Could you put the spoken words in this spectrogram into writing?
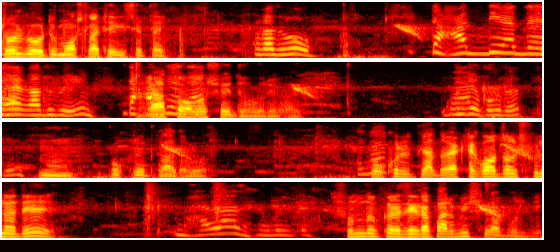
জ্বলবে ওটি মশলা ঠেকেছে তাই। হাত দিয়ে দে। হ্যাঁ গা তো অবশ্যই ধোবো রে ভাই। হুম গা ধোবো গা ধোবো একটা গজল শুনে দে। ভালো বলতে। সুন্দর করে যেটা পারবি সেটা বলবি।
